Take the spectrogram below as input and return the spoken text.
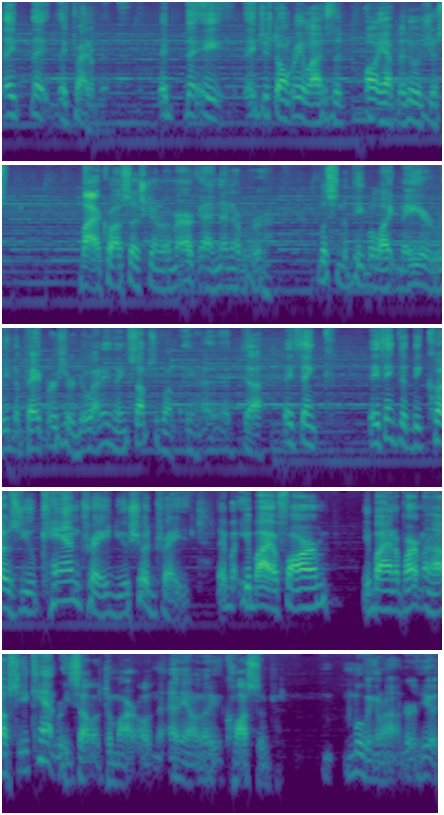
they, they, they try to, they, they, they just don't realize that all you have to do is just buy a cross section of America and then never listen to people like me or read the papers or do anything subsequently. Uh, uh, they think they think that because you can trade, you should trade. They, you buy a farm, you buy an apartment house, you can't resell it tomorrow, and, and you know the cost of moving around. Or you,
